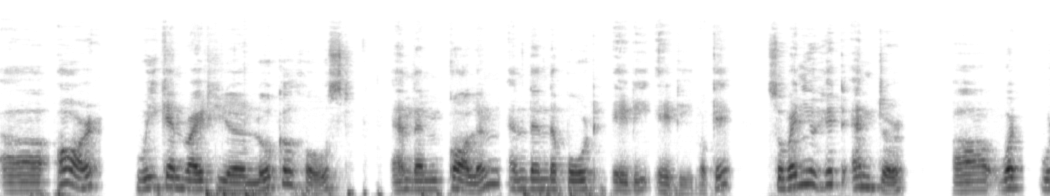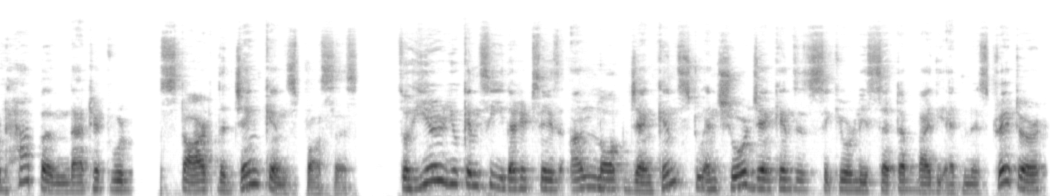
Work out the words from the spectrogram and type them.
uh, or we can write here localhost and then colon and then the port 8080 okay? So when you hit enter uh, what would happen that it would start the Jenkins process. So here you can see that it says unlock Jenkins to ensure Jenkins is securely set up by the administrator.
